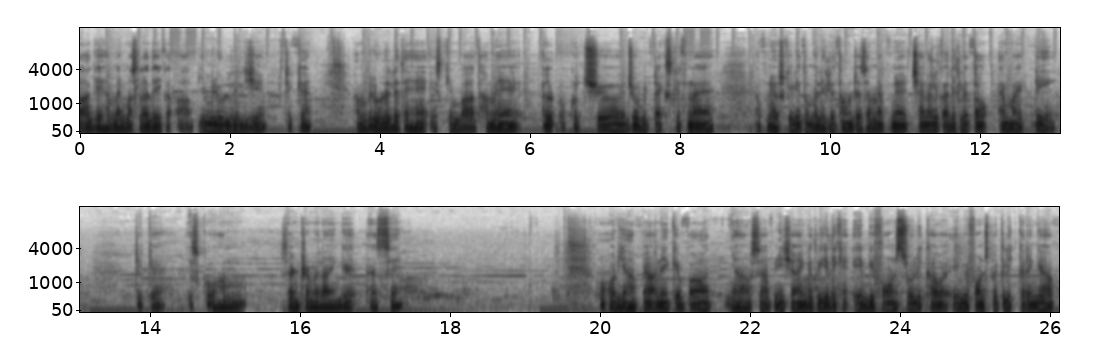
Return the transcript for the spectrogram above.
आगे हमें मसला देगा। आप ये ब्लू ले लीजिए, ठीक है? हम ब्लू ले लेते हैं, इसके बाद हमें कुछ, जो भी टेक्स्ट लिखना है, अपने उसके लिए तो मैं लिख लेता हूँ, जैसे मैं अपने चैनल का लिख लेता हूँ एम आई टी ठीक है? इसको हम सेंटर में लाएँगे ऐसे। और यहाँ पे आने के बाद यहाँ से आप नीचे आएँगे तो ये देखें ए बी फॉन्ट्स जो लिखा हुआ है। ए बी फॉन्ट्स पे क्लिक करेंगे आप।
